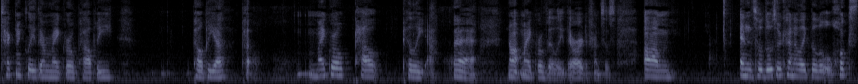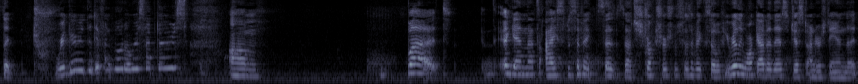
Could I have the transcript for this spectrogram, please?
technically they're micropalpi, palpia, pa, micropalpilia, eh, not microvilli. There are differences. Um, and so those are kind of like the little hooks that trigger the different photoreceptors. Um, but again, that's eye specific, that's structure specific. So if you really walk out of this, just understand that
